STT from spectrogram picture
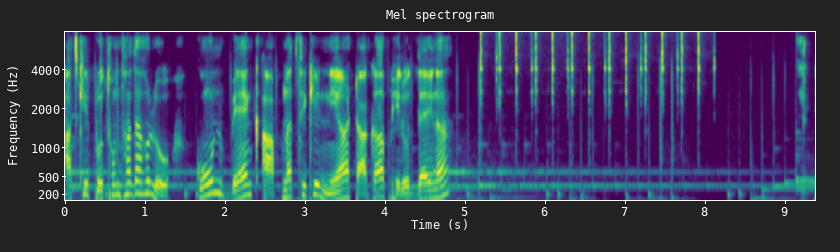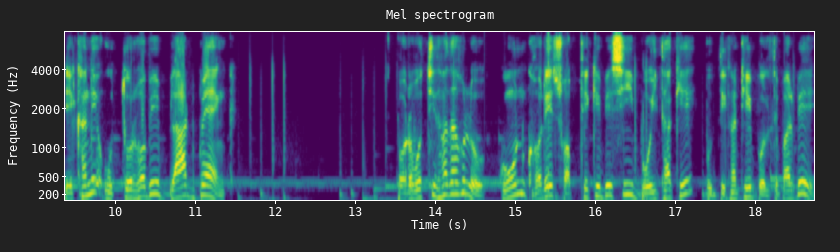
আজকের প্রথম ধাঁধা হলো, কোন ব্যাংক আপনার থেকে নেওয়া টাকা ফেরত দেয় না? এখানে উত্তর হবে ব্লাড ব্যাংক। পরবর্তী ধাঁধা হলো, কোন ঘরে সব থেকে বেশি বই থাকে? বুদ্ধি খাটিয়ে বলতে পারবে?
